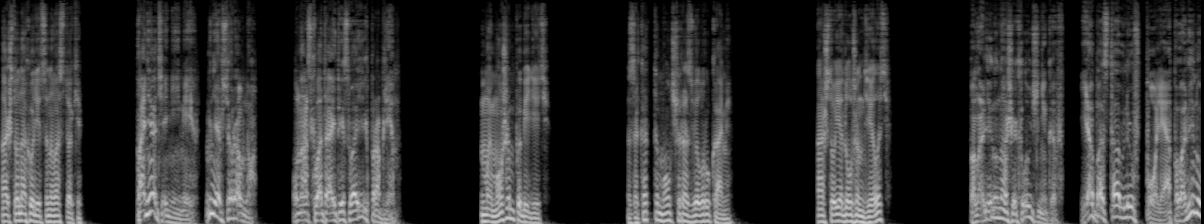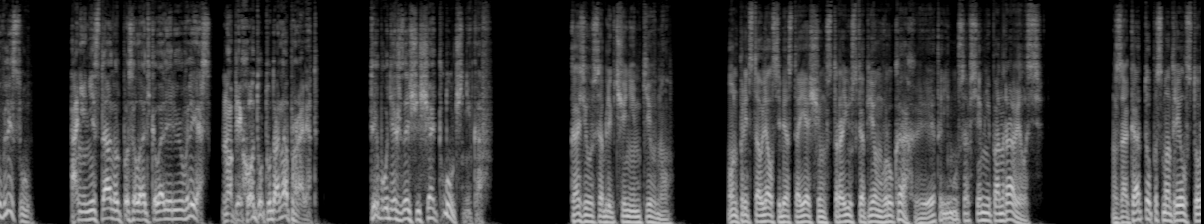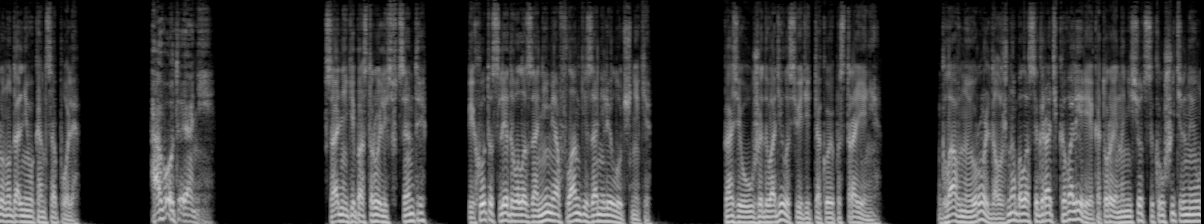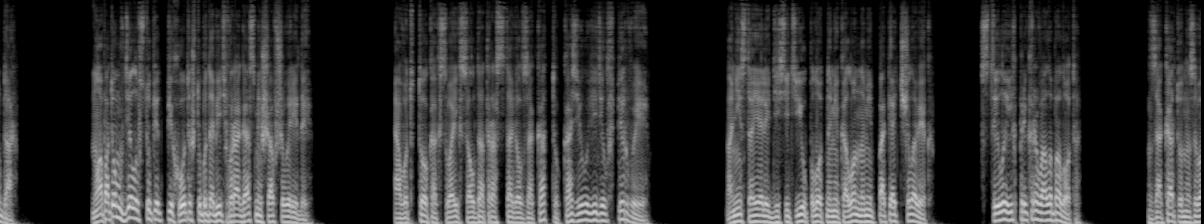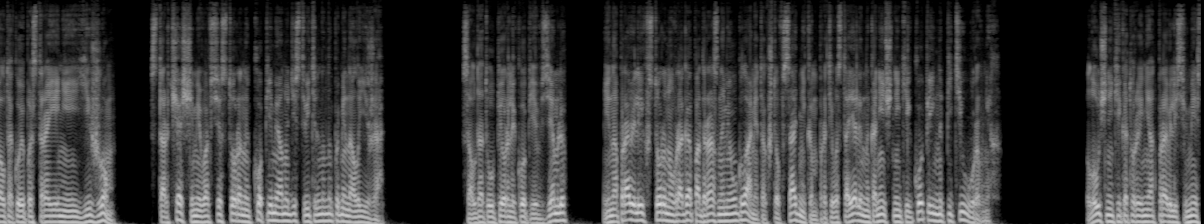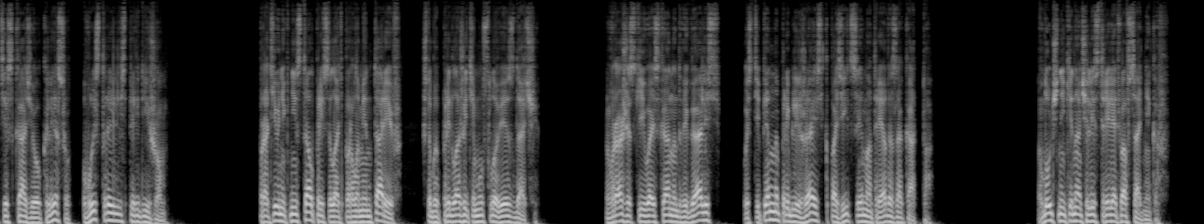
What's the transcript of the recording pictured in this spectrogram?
А что находится на востоке?» «Понятия не имею. Мне все равно. У нас хватает и своих проблем». «Мы можем победить?» Закат-то молча развел руками. «А что я должен делать?» «Половину наших лучников я поставлю в поле, а половину в лесу. Они не станут посылать кавалерию в лес, но пехоту туда направят. Ты будешь защищать лучников». Казиус с облегчением кивнул. Он представлял себя стоящим в строю с копьем в руках, и это ему совсем не понравилось. Закат то посмотрел в сторону дальнего конца поля. «А вот и они». Всадники построились в центре, пехота следовала за ними, а фланги заняли лучники. Казио уже доводилось видеть такое построение. Главную роль должна была сыграть кавалерия, которая нанесет сокрушительный удар. Ну а потом в дело вступит пехота, чтобы добить врага, смешавшего ряды. А вот то, как своих солдат расставил закат, то Кази увидел впервые. Они стояли десятью плотными колоннами по пять человек. С тыла их прикрывало болото. Закату называл такое построение ежом. С торчащими во все стороны копьями оно действительно напоминало ежа. Солдаты уперли копья в землю, и направили их в сторону врага под разными углами, так что всадникам противостояли наконечники копий на пяти уровнях. Лучники, которые не отправились вместе с Казио к лесу, выстроились перед ежом. Противник не стал присылать парламентариев, чтобы предложить им условия сдачи. Вражеские войска надвигались, постепенно приближаясь к позициям отряда Закатто. Лучники начали стрелять во всадников,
